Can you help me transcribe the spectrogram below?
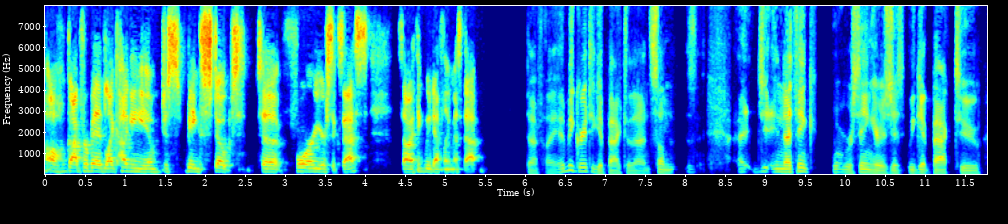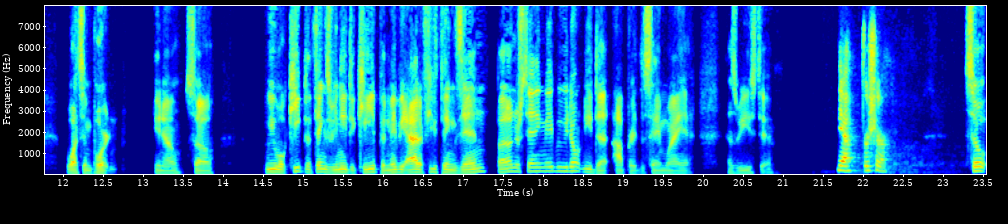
oh, God forbid, like hugging you, just being stoked to for your success. So I think we definitely missed that. Definitely, it'd be great to get back to that. And some, and I think what we're seeing here is just we get back to what's important, you know? So we will keep the things we need to keep and maybe add a few things in, but understanding maybe we don't need to operate the same way as we used to. Yeah, for sure. So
